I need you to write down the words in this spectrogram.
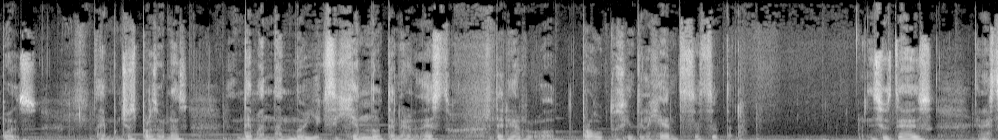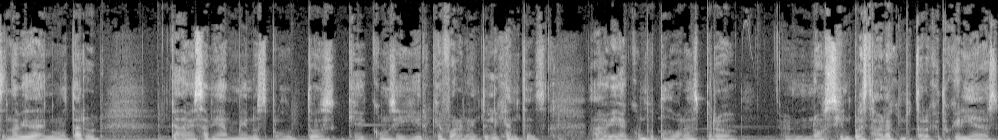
pues, hay muchas personas demandando y exigiendo tener de esto, tener productos inteligentes, etc. Si ustedes en estas navidades lo notaron, cada vez había menos productos que conseguir que fueran inteligentes. Había computadoras, pero no siempre estaba la computadora que tú querías.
